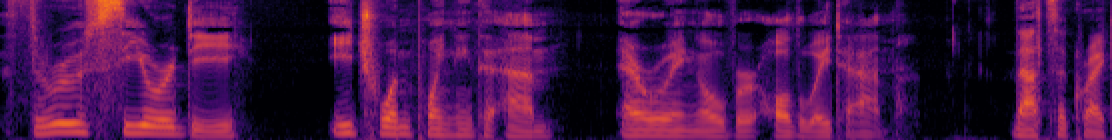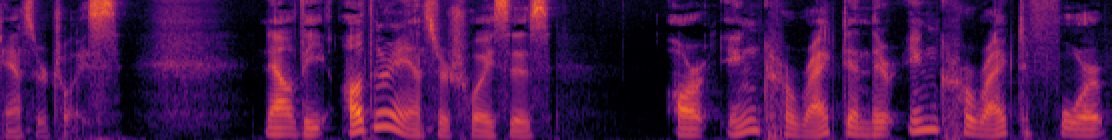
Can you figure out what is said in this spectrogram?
through C or D, each one pointing to M, arrowing over all the way to M. That's the correct answer choice. Now, the other answer choices are incorrect, and they're incorrect for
